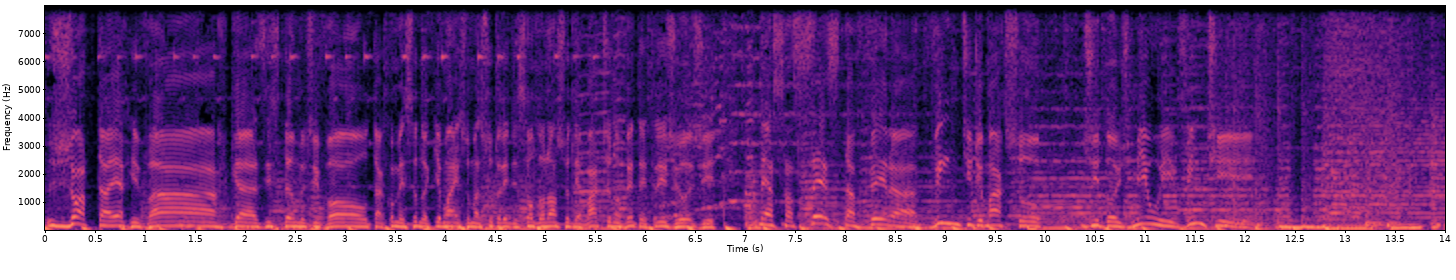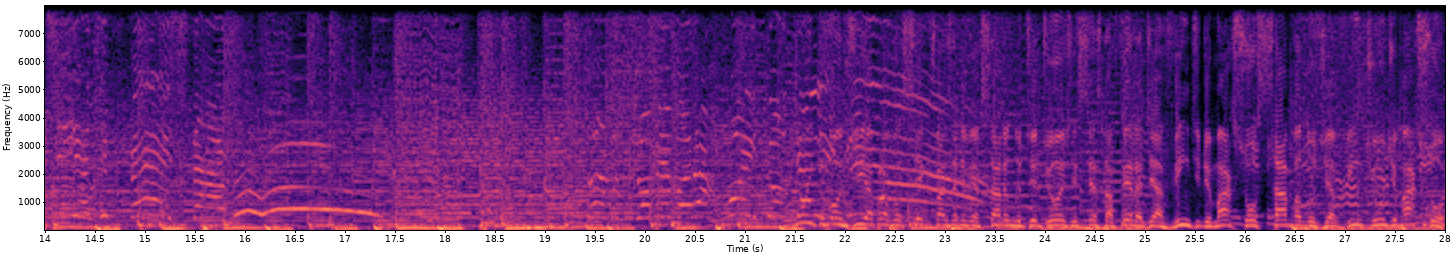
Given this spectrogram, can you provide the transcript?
J.R. Vargas, estamos de volta, começando aqui mais uma super edição do nosso debate 93 de hoje, nessa sexta-feira, 20 de março de 2020. Bom dia para você que faz aniversário no dia de hoje, sexta-feira, dia 20 de março, ou sábado, dia 21 de março.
